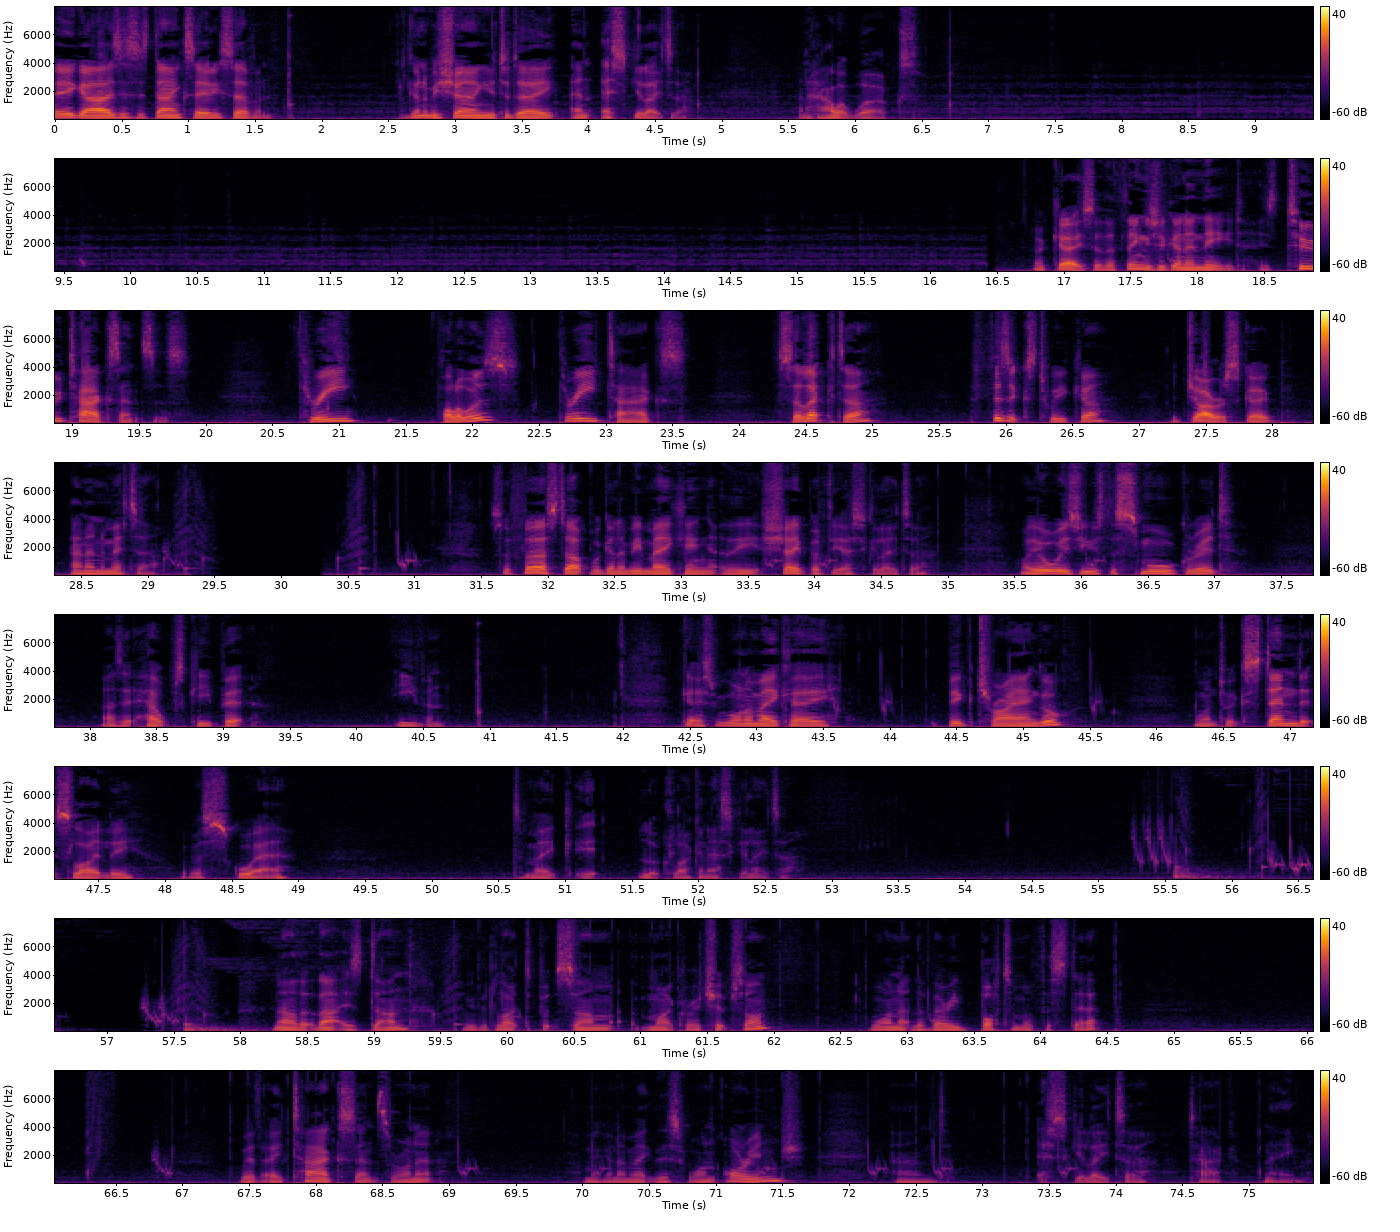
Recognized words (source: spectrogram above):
Hey guys, this is Danx87. I'm going to be showing you today an escalator and how it works. Okay, so the things you're going to need is two tag sensors, three followers, three tags, a selector, a physics tweaker, a gyroscope, and an emitter. So first up we're going to be making the shape of the escalator. I always use the small grid as it helps keep it even. Okay, so we want to make a big triangle. We want to extend it slightly with a square to make it look like an escalator. Now that that is done, we would like to put some microchips on. One at the very bottom of the step. With a tag sensor on it. And we're going to make this one orange and escalator tag name.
